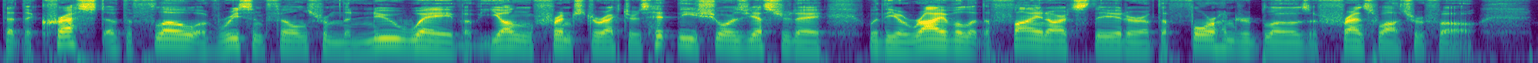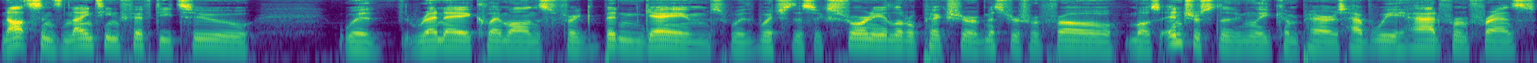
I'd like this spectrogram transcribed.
that the crest of the flow of recent films from the new wave of young French directors hit these shores yesterday with the arrival at the Fine Arts Theater of the 400 Blows of Francois Truffaut. Not since 1952." With Rene Clément's Forbidden Games, with which this extraordinary little picture of Mr. Truffaut most interestingly compares, have we had from France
